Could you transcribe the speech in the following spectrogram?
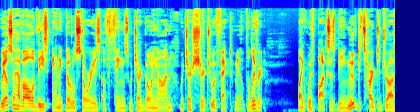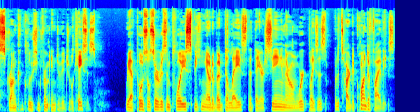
We also have all of these anecdotal stories of things which are going on, which are sure to affect mail delivery. Like with boxes being moved, it's hard to draw a strong conclusion from individual cases. We have Postal Service employees speaking out about delays that they are seeing in their own workplaces, but it's hard to quantify these.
